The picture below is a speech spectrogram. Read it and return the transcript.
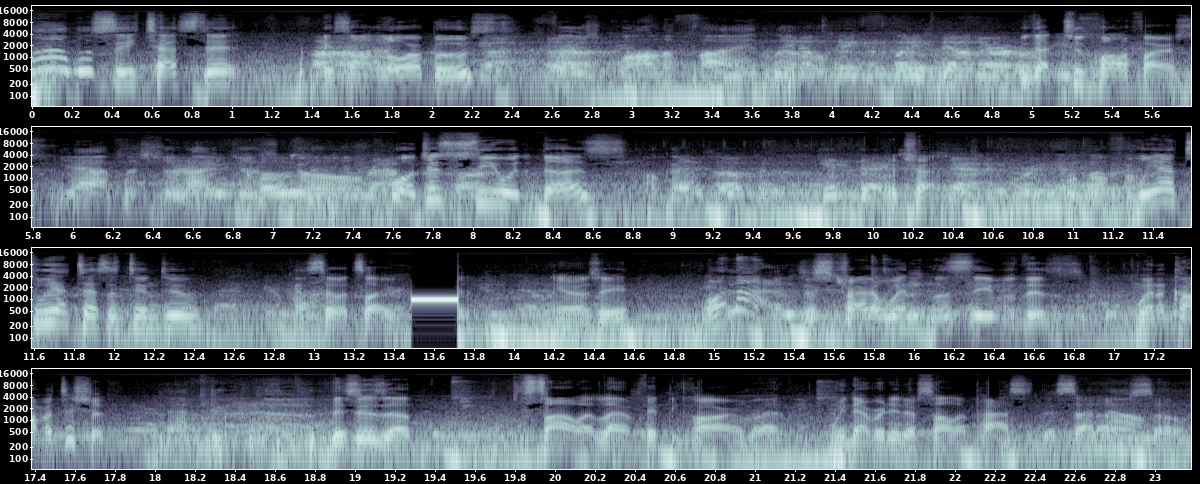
uh, we'll see. Test it. It's on lower boost. First qualifying though. We got two qualifiers. Yeah, but should I just go? Well, just see what it does. Okay. We're trying. We'll go from We have to. We have to test it too. So it's like, you know what I'm saying? Why not? Just try to win. Let's see if this win a competition. This is a solid 1150 car, but we never did a solid pass in this setup. No. So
